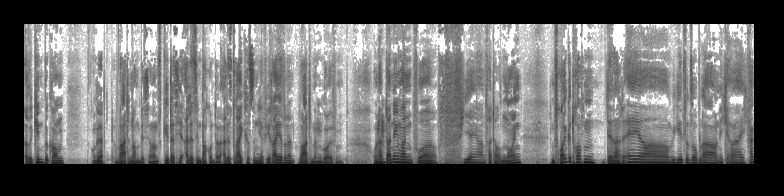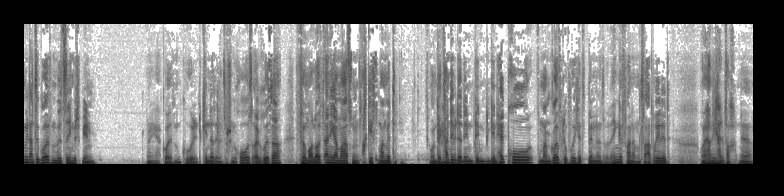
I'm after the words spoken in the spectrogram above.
also Kind bekommen und gesagt, warte noch ein bisschen, sonst geht das hier alles im Bach runter. Alles drei kriegst du nicht auf die Reihe, sondern warte mit dem Golfen. Und mhm. habe dann irgendwann vor vier Jahren, 2009, einen Freund getroffen, der sagte, ey, ja, wie geht's und so, bla. Und ich, ja, ich fange wieder an zu golfen, willst du nicht mitspielen? Naja, golfen, cool. Die Kinder sind inzwischen groß oder größer. Firma läuft einigermaßen. Ach, gehst du mal mit? Und der mhm. kannte wieder den, den, den Head Pro von meinem Golfclub, wo ich jetzt bin, und so da hingefahren, haben uns verabredet. Und dann habe ich halt einfach eine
